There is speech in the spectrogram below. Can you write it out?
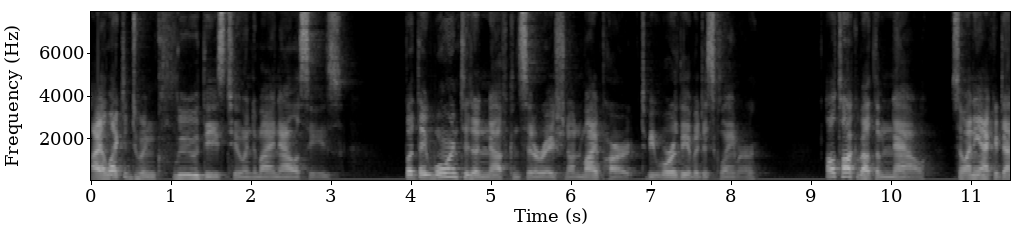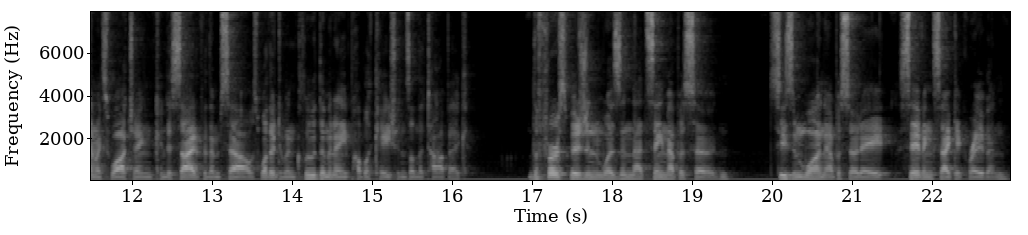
I elected to include these two into my analyses, but they warranted enough consideration on my part to be worthy of a disclaimer. I'll talk about them now, so any academics watching can decide for themselves whether to include them in any publications on the topic. The first vision was in that same episode, Season 1, Episode 8 Saving Psychic Raven.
